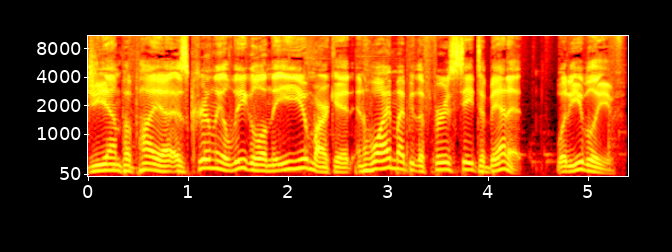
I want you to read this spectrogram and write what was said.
GM papaya is currently illegal in the EU market, and Hawaii might be the first state to ban it. What do you believe?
